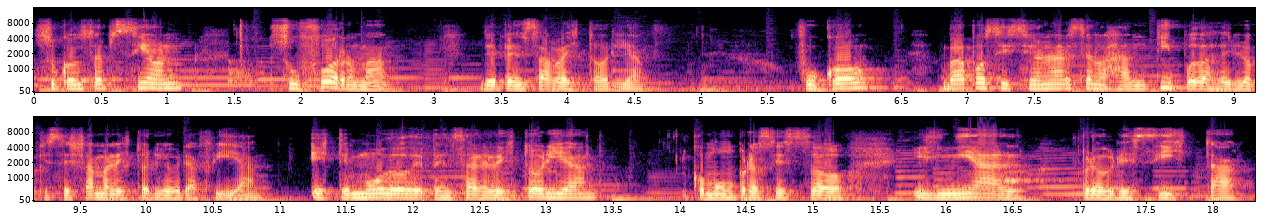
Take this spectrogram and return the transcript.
su concepción, su forma de pensar la historia. Foucault va a posicionarse en las antípodas de lo que se llama la historiografía, este modo de pensar en la historia como un proceso lineal, progresista,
